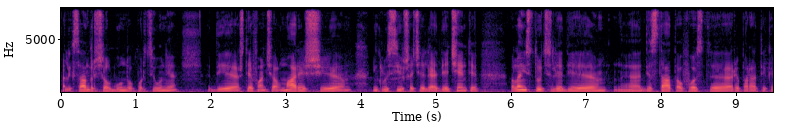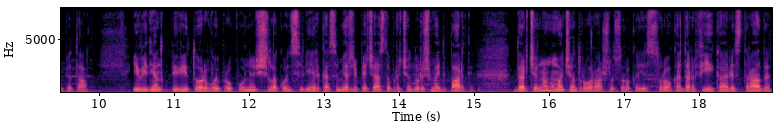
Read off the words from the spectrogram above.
Alexandru cel Bun, o porțiune de Ștefan cel Mare și inclusiv și acele adiacente, la instituțiile de, de stat au fost reparate capital. Evident că pe viitor voi propune și la consilieri ca să mergem pe această procedură și mai departe. Deoarece nu numai centrul orașului Soroca este Soroca, dar fiecare stradă,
